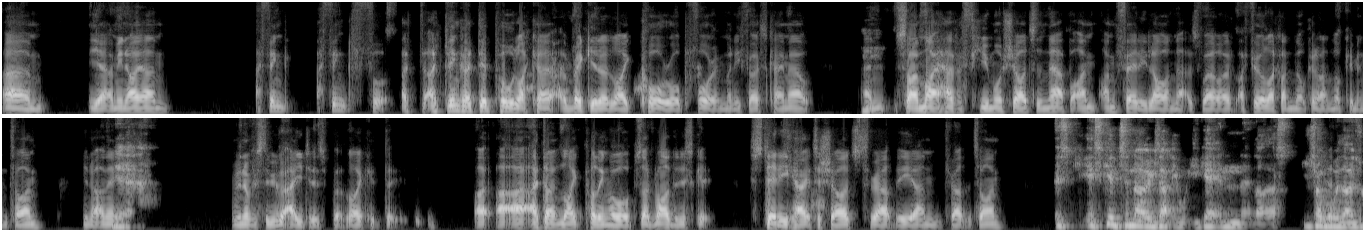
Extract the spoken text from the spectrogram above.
Um. Yeah. I mean, I um. I think I think for I, I think I did pull like a, a, regular like core orb for him when he first came out, and so I might have a few more shards than that, but I'm I'm fairly low on that as well. I, I feel like I'm not going to unlock him in time. You know what I mean? Yeah. I mean, obviously we've got ages, but like, I, I, I don't like pulling orbs. I'd rather just get steady character shards throughout the um throughout the time. It's it's good to know exactly what you're getting. Like that's the trouble yeah. with those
